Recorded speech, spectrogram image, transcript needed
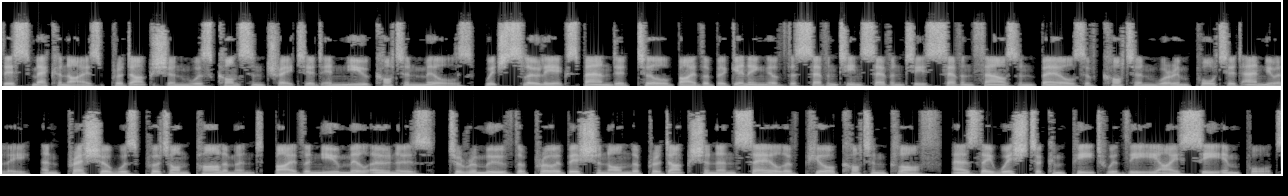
This mechanized production was concentrated in new cotton mills, which slowly expanded till by the beginning of the 1770s 7,000 bales of cotton were imported annually, and pressure was put on Parliament, by the new mill owners, to remove the prohibition on the production and sale of pure cotton cloth, as they wished to compete with the EIC imports.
